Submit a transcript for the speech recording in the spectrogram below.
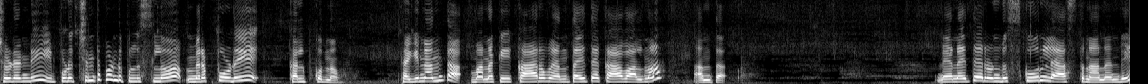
చూడండి ఇప్పుడు చింతపండు పులుసులో మిరప్పొడి కలుపుకుందాం. తగినంత మనకి కారం ఎంతైతే కావాలనో అంత. నేనైతే రెండు స్పూన్లు వేస్తున్నానండి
